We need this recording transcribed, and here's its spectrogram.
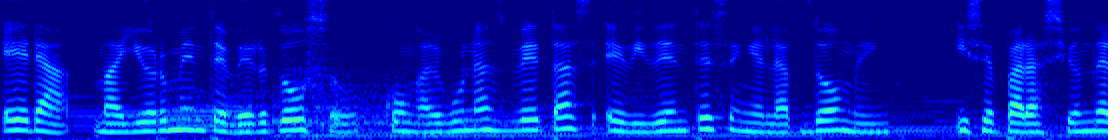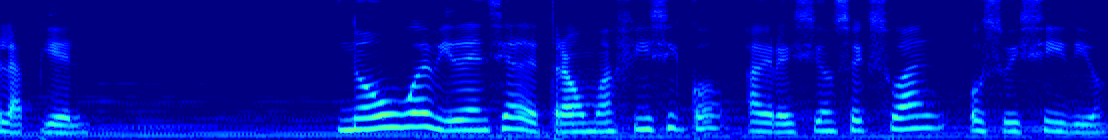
Era mayormente verdoso, con algunas vetas evidentes en el abdomen y separación de la piel. No hubo evidencia de trauma físico, agresión sexual o suicidio.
